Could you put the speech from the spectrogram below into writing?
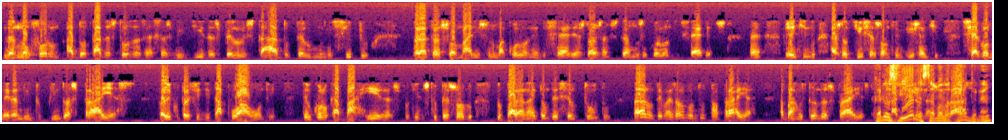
Não foram adotadas todas essas medidas pelo Estado, pelo município, para transformar isso numa colônia de férias. Nós não estamos em colônia de férias. Né? Gente indo, as notícias ontem de gente se aglomerando, entupindo as praias. Falei com o prefeito de Itapuá ontem, teve que colocar barreiras, porque diz que o pessoal do, do Paraná então desceu tudo. Ah, não tem mais aula, vão tudo para a praia, abarrotando as praias. Carlos Vieira estava lotado, né?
